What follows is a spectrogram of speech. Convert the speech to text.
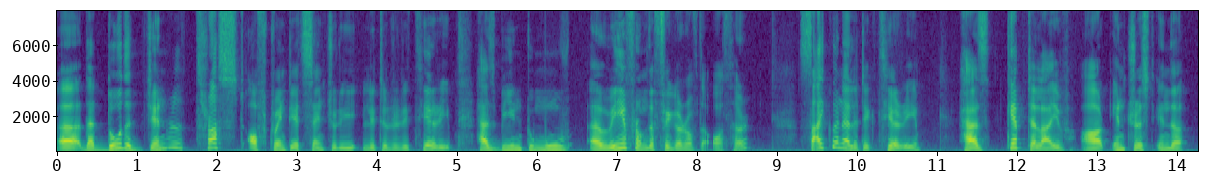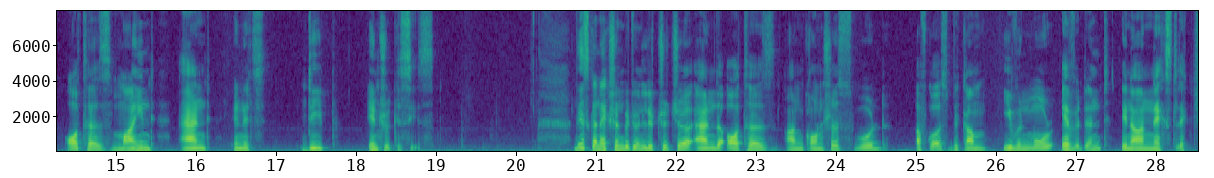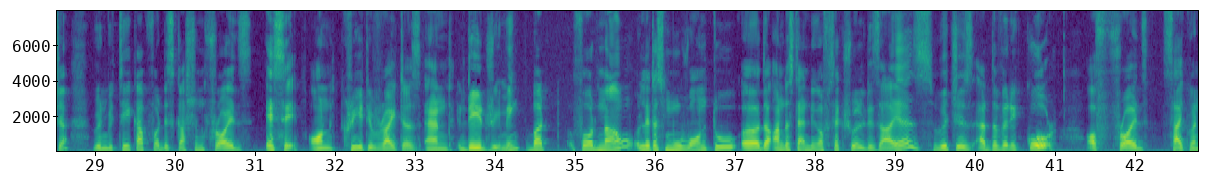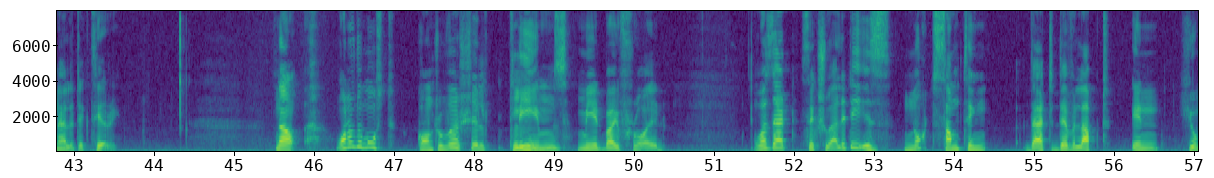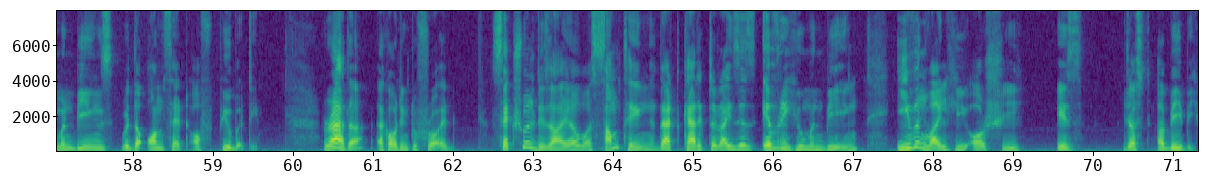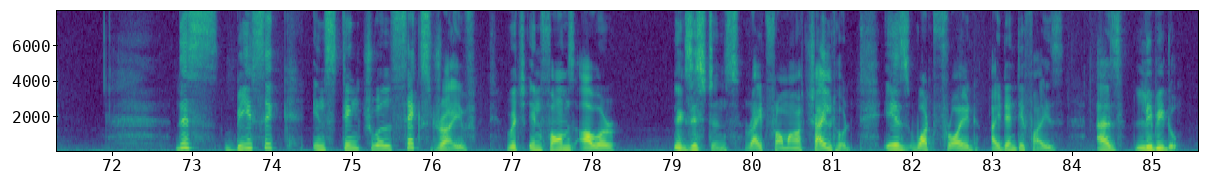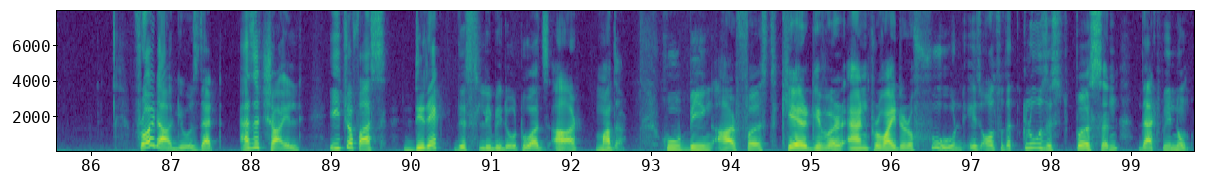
uh, that though the general thrust of 20th century literary theory has been to move away from the figure of the author, psychoanalytic theory has kept alive our interest in the author's mind and in its deep intricacies. This connection between literature and the author's unconscious would of course become even more evident in our next lecture when we take up for discussion Freud's essay on creative writers and daydreaming. But for now let us move on to uh, the understanding of sexual desires which is at the very core of Freud's psychoanalytic theory. Now, one of the most controversial claims made by Freud was that sexuality is not something that developed in human beings with the onset of puberty. Rather, according to Freud, sexual desire was something that characterizes every human being even while he or she is just a baby. This basic instinctual sex drive which informs our existence right from our childhood is what Freud identifies as libido. Freud argues that as a child each of us direct this libido towards our mother who being our first caregiver and provider of food is also the closest person that we know.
